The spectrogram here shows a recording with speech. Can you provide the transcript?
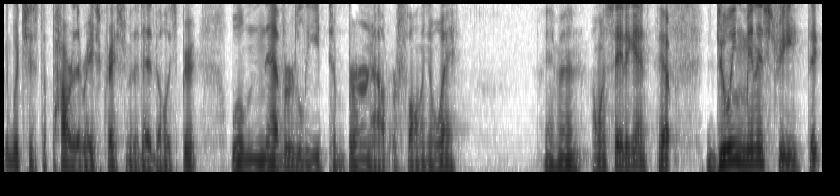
which is the power that raised Christ from the dead, the Holy Spirit, will never lead to burnout or falling away. Amen. I want to say it again. Yep. Doing ministry that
